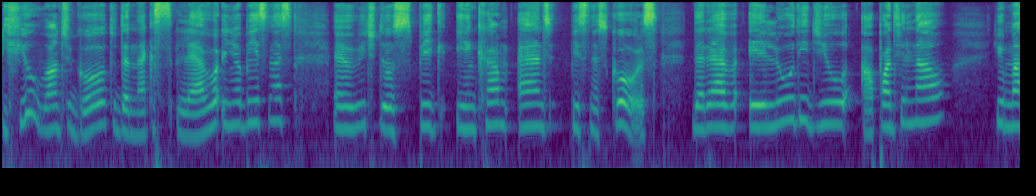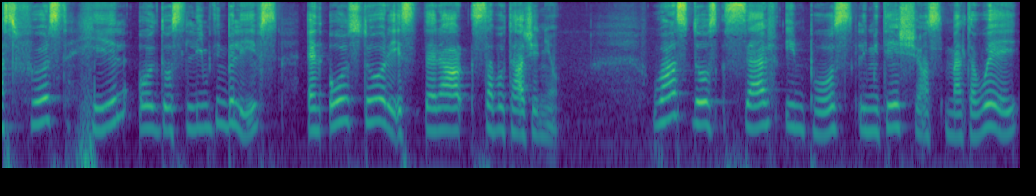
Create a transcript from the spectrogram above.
If you want to go to the next level in your business and reach those big income and business goals that have eluded you up until now, you must first heal all those limiting beliefs and all stories that are sabotaging you. Once those self imposed limitations melt away,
